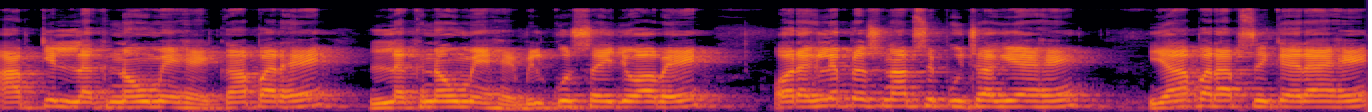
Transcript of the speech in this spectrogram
आपके लखनऊ में है। कहाँ पर है? लखनऊ में है। बिल्कुल सही जवाब है। और अगले प्रश्न आपसे पूछा गया है। यहाँ पर आपसे कह रहा है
